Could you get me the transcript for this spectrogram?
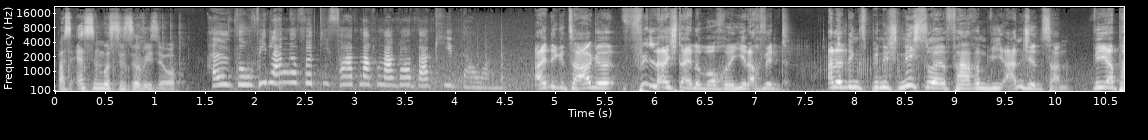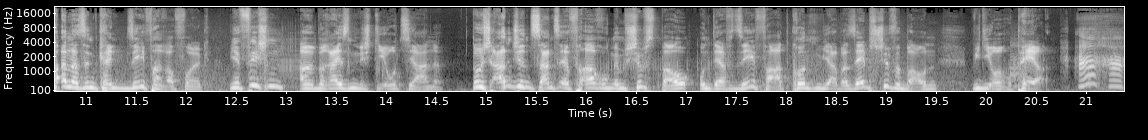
Was essen musst du sowieso. Also, wie lange wird die Fahrt nach Nagasaki dauern? Einige Tage, vielleicht eine Woche, je nach Wind. Allerdings bin ich nicht so erfahren wie Anjin-san. Wir Japaner sind kein Seefahrervolk. Wir fischen, aber bereisen nicht die Ozeane. Durch Anjin-sans Erfahrung im Schiffsbau und der Seefahrt konnten wir aber selbst Schiffe bauen, wie die Europäer. Aha.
